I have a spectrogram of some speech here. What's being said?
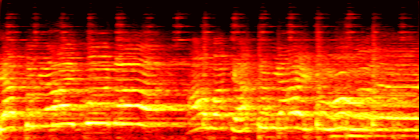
घ्या तुम्ही ऐकून आवा घ्या तुम्ही ऐकून.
